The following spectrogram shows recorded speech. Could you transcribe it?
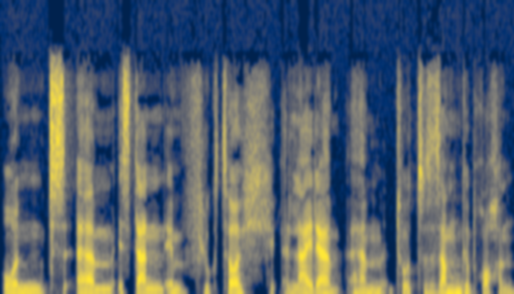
und ähm, ist dann im Flugzeug leider ähm, tot zusammengebrochen.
